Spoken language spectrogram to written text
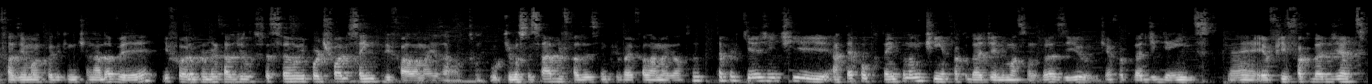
fazer uma coisa que não tinha nada a ver, e foram para o mercado de ilustração, e portfólio sempre fala mais alto. O que você sabe fazer sempre vai falar mais alto, até porque a gente, até pouco tempo, não tinha faculdade de animação no Brasil, não tinha faculdade de games, né? Eu fiz faculdade de artes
